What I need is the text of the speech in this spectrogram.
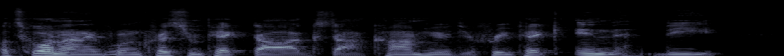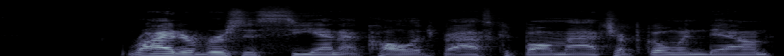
What's going on, everyone? Chris from PickDawgz.com here with your free pick in the Rider versus Siena college basketball matchup going down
